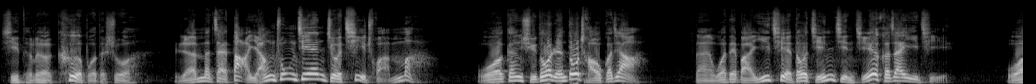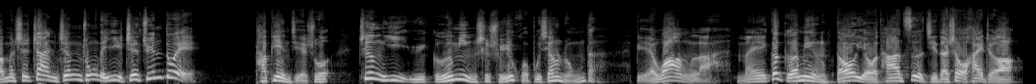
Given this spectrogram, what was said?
希特勒刻薄地说：“人们在大洋中间就弃船嘛。我跟许多人都吵过架，但我得把一切都紧紧结合在一起。我们是战争中的一支军队。”他辩解说：“正义与革命是水火不相容的。别忘了，每个革命都有他自己的受害者。”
